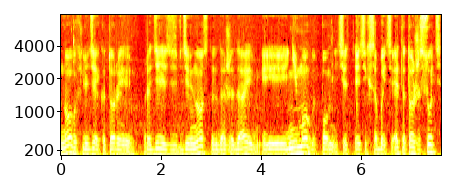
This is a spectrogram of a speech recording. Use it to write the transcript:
новых людей, которые родились в 90-х даже, да, и, и не могут помнить этих событий. Это тоже суть,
